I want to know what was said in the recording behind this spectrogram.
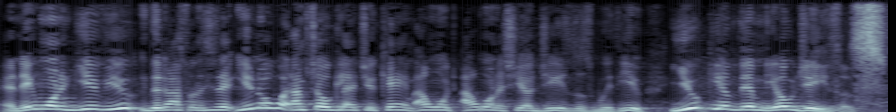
And they want to give you the gospel. They say, you know what? I'm so glad you came. I want, I want to share Jesus with you. You give them your Jesus.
